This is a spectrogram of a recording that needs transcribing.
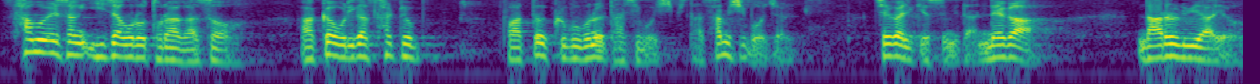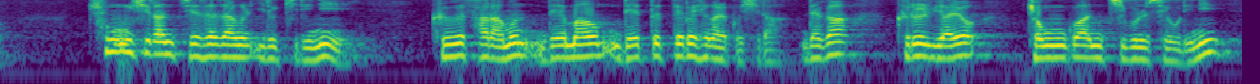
사무엘상 2장으로 돌아가서 아까 우리가 살펴봤던 그 부분을 다시 보십시다. 35절. 제가 읽겠습니다. 내가 나를 위하여 충실한 제사장을 일으키리니 그 사람은 내 마음 내 뜻대로 행할 것이라. 내가 그를 위하여 견고한 집을 세우리니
